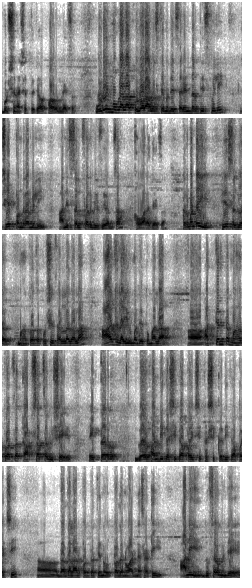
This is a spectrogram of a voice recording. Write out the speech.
बुरशीनाशक त्याच्यावर फवारून द्यायचं उडीद मुगाला फुलोर अवस्थेमध्ये सरेंडर तीस मिली झेप पंधरा मिली आणि सल्फर वीस ग्रॅमचा फवारा द्यायचा. तर मंडळी हे सगळं महत्त्वाचा कृषी सल्ला झाला. आज लाईव्हमध्ये तुम्हाला अत्यंत महत्त्वाचा कापसाचा विषय एकतर गळफांदी कशी कापायची कशी कधी कापायची दादा लाड पद्धतीनं उत्पादन वाढण्यासाठी आणि दुसरं म्हणजे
